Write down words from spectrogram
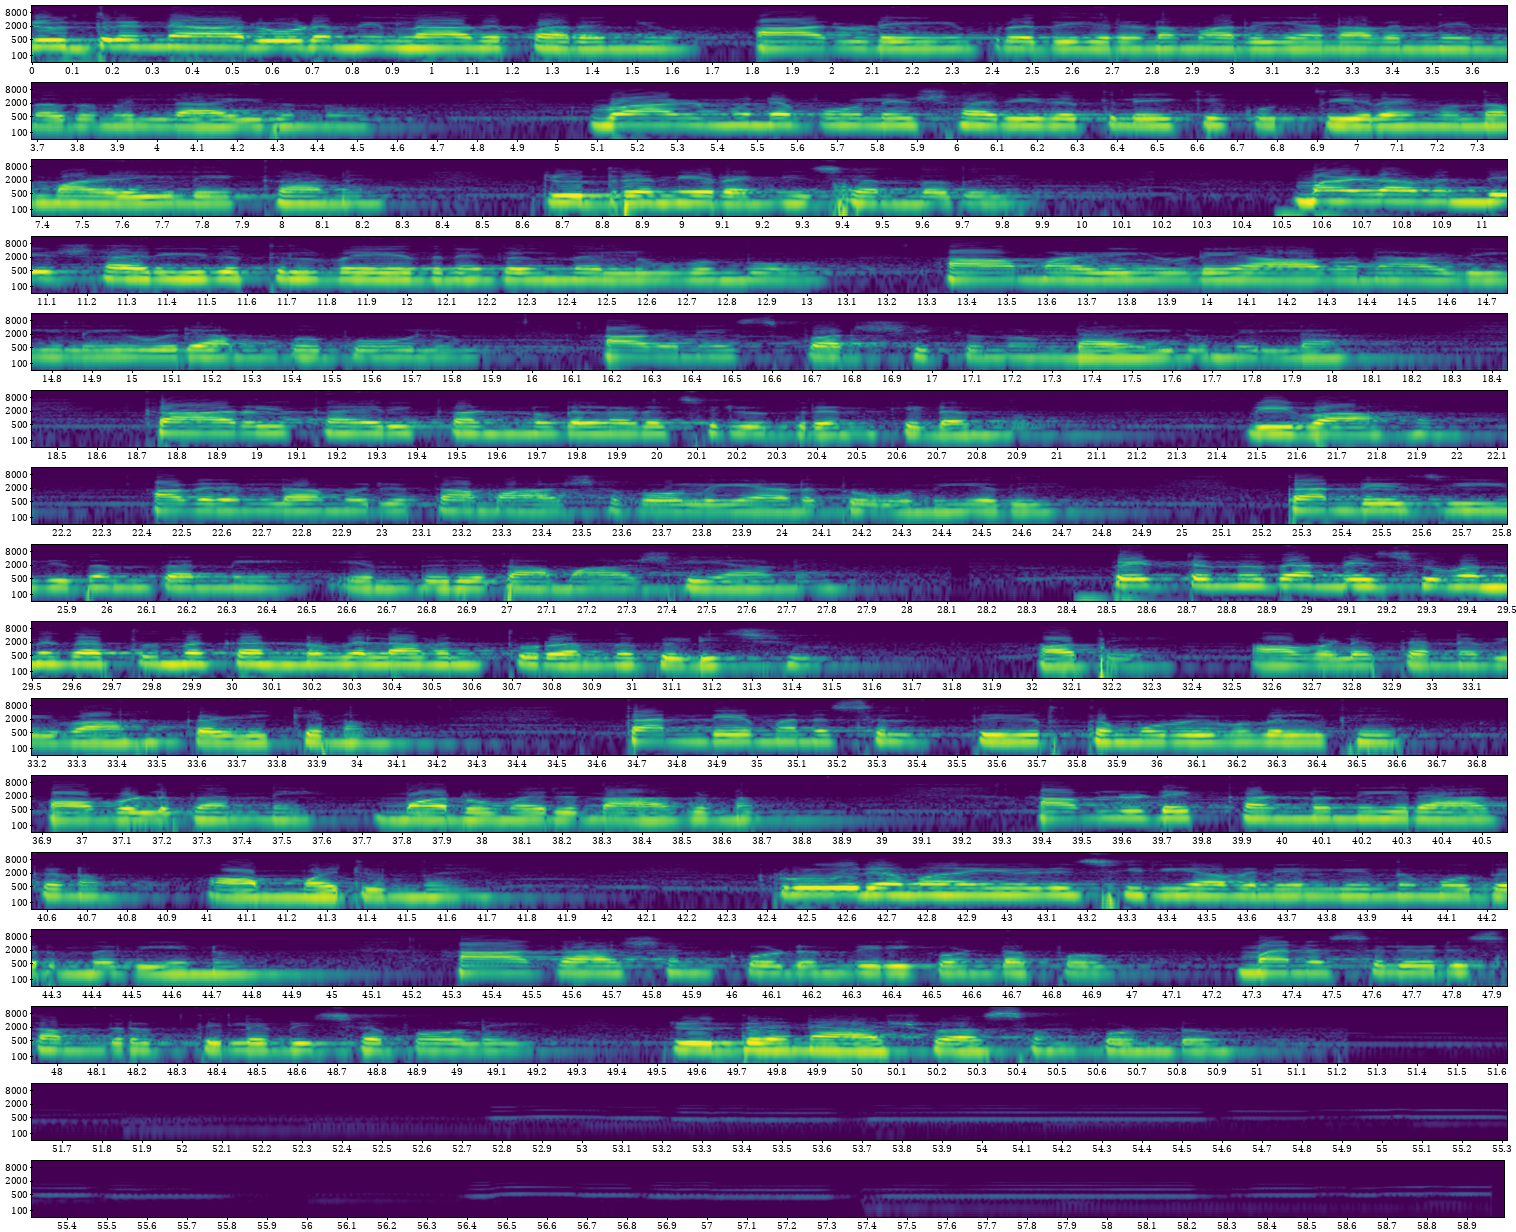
രുദ്രൻ ആരോടെന്നില്ലാതെ പറഞ്ഞു ആരുടെയും പ്രതികരണം അറിയാൻ അവൻ നിന്നതുമില്ലായിരുന്നു. വാൾമുന പോലെ ശരീരത്തിലേക്ക് കുത്തിയിറങ്ങുന്ന മഴയിലേക്കാണ് രുദ്രൻ ഇറങ്ങിച്ചെന്നത് മഴ അവന്റെ ശരീരത്തിൽ വേദനകൾ നൽകുമ്പോൾ ആ മഴയുടെ ആവനാഴിയിലെ ഒരു അമ്പ് പോലും അവനെ സ്പർശിക്കുന്നുണ്ടായിരുന്നില്ല. കാറിൽ കയറി കണ്ണുകൾ അടച്ച് രുദ്രൻ കിടന്നു. വിവാഹം അവനെല്ലാം ഒരു തമാശ പോലെയാണ് തോന്നിയത്. തന്റെ ജീവിതം തന്നെ എന്തൊരു തമാശയാണ്. പെട്ടെന്ന് തന്റെ ചുവന്ന് കത്തുന്ന കണ്ണുകൾ അവൻ തുറന്നു പിടിച്ചു. അതെ അവളെ തന്നെ വിവാഹം കഴിക്കണം. തന്റെ മനസ്സിൽ തീർത്ത മുറിവുകൾക്ക് അവൾ തന്നെ മറുമരുന്നാകണം. അവളുടെ കണ്ണുനീരാകണം ആ മരുന്ന്. ക്രൂരമായ ഒരു ചിരി അവനിൽ നിന്ന് മുതിർന്നു വീണു. ആകാശം കൊടുമ്പിരി കൊണ്ടപ്പോൾ മനസ്സിലൊരു സംതൃപ്തി ലഭിച്ച പോലെ രുദ്രൻ ആശ്വാസം കൊണ്ടു.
